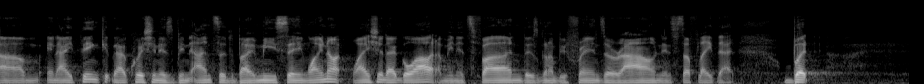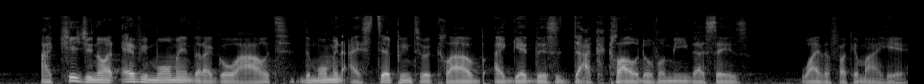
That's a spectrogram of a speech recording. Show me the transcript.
um, and I think that question has been answered by me saying, why not? Why should I go out? I mean, it's fun. There's gonna be friends around and stuff like that. But I kid you not, every moment that I go out, the moment I step into a club, I get this dark cloud over me that says, why the fuck am I here?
